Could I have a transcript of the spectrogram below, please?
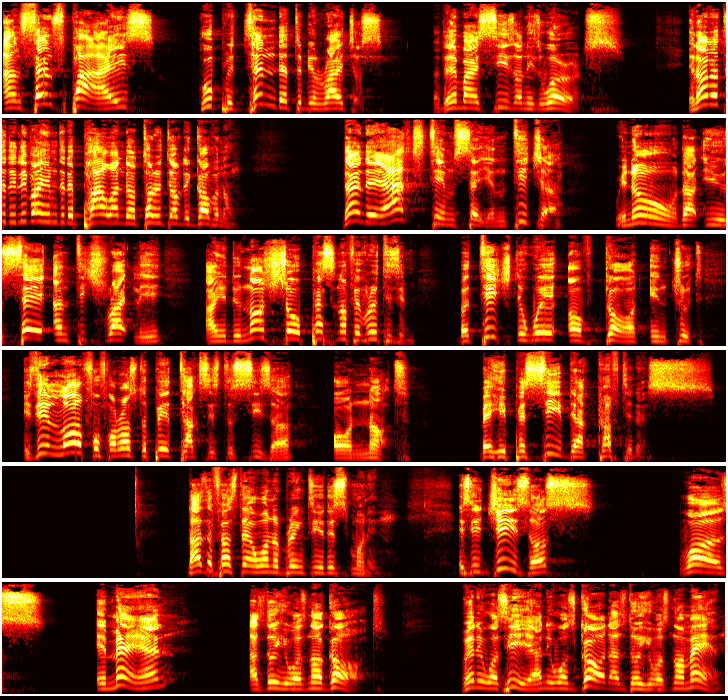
and sent spies who pretended to be righteous, that they might seize on his words, in order to deliver him to the power and the authority of the governor. Then they asked him, saying, Teacher, we know that you say and teach rightly, and you do not show personal favoritism, but teach the way of God in truth. Is it lawful for us to pay taxes to Caesar or not? But he perceived their craftiness. That's the first thing I want to bring to you this morning. You see, Jesus was a man as though he was not God. When he was here, and he was God as though he was not man.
